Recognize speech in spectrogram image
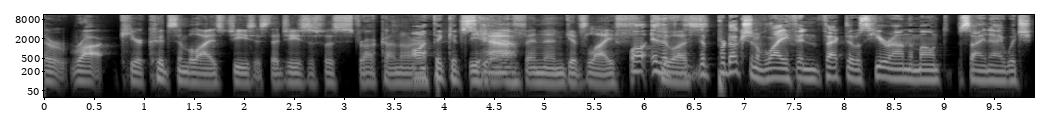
the rock here could symbolize Jesus, that Jesus was struck on Oh, I our think it's behalf and then gives life Well, to the, us. the production of life, in fact, it was here on the Mount Sinai, which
